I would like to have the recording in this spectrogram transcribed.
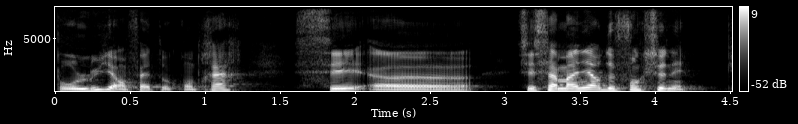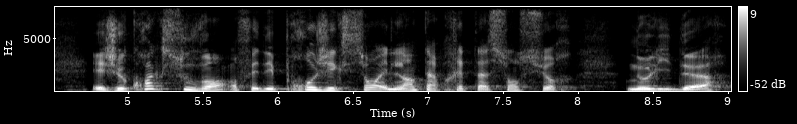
Pour lui, en fait, au contraire, c'est euh, c'est sa manière de fonctionner. Et je crois que souvent, on fait des projections et de l'interprétation sur nos leaders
